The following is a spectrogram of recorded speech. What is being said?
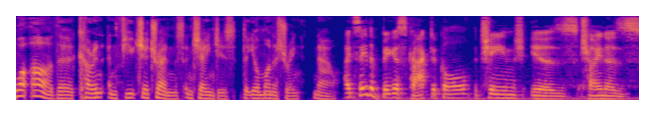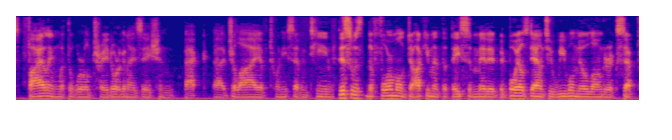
What are the current and future trends and changes that you're monitoring now? I'd say the biggest practical change is China's filing with the World Trade Organization back uh, July of 2017. This was the formal document that they submitted. It boils down to we will no longer accept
